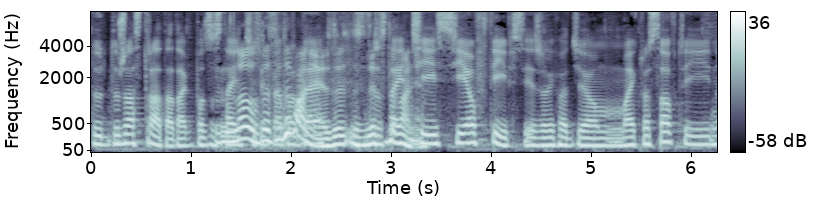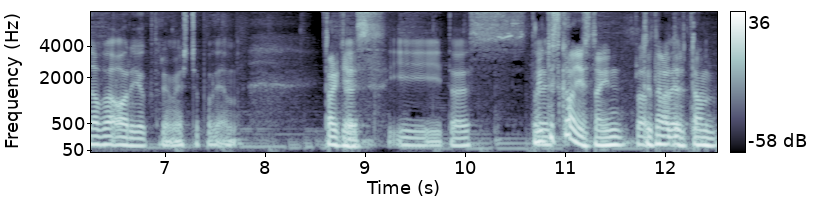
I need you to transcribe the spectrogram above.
du, duża strata, tak? Bo zostaje no, ci zdecydowanie, tak zdecydowanie. Zostaje ci Sea of Thieves, jeżeli chodzi o Microsoft i nowe Ori, o którym jeszcze powiemy. Tak jest. jest. I to jest... To no i to jest koniec, no i tak naprawdę tam,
